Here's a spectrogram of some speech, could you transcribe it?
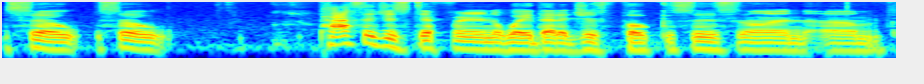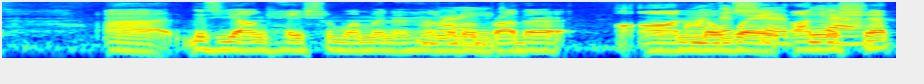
so so Passage is different in a way that it just focuses on um, uh, this young Haitian woman and her little brother on, On the, the way ship, on yeah. the ship.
